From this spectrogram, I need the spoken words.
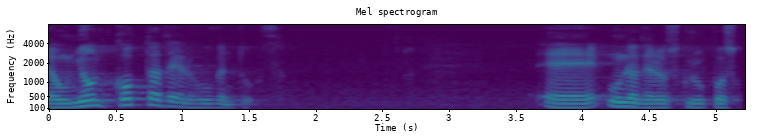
la Unión Copta de la Juventud. Eh, uno de los grupos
